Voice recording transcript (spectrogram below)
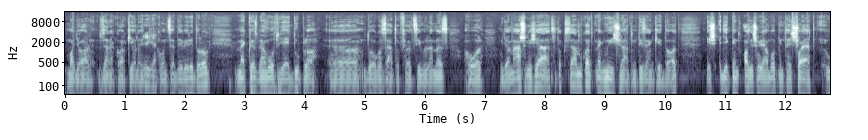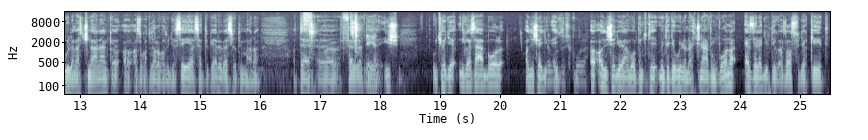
magyar zenekar kiad egy Igen. koncert DVD dolog. Meg közben volt ugye egy dupla uh, dolgozzátok fel című lemez, ahol ugye a mások is játszatok számokat, meg mi is csináltunk 12 dalt, és egyébként az is olyan volt, mintha egy saját új lemezt csinálnánk, azokat a dalokat ugye széjjelzhettük, erről beszéltünk már a, a te felületén is. Úgyhogy igazából az is egy, egy, az is egy olyan volt, mint hogy, mint hogy új lemezt csináltunk volna. Ezzel együtt igaz az, hogy a két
